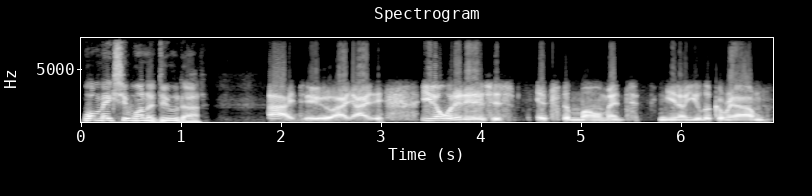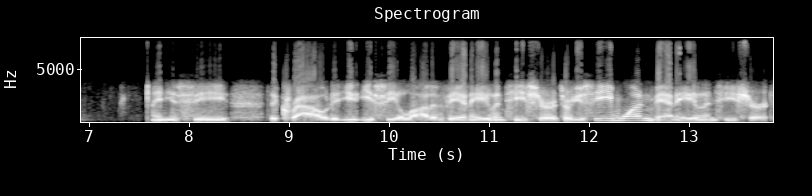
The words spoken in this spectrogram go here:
what makes you want to do that? I do. I, I, you know what it is? Is it's the moment. You know, you look around and you see the crowd. You, you see a lot of Van Halen T-shirts, or you see one Van Halen T-shirt,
